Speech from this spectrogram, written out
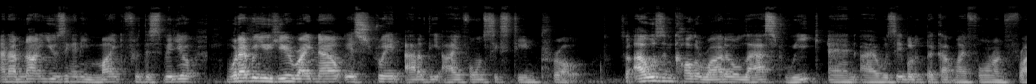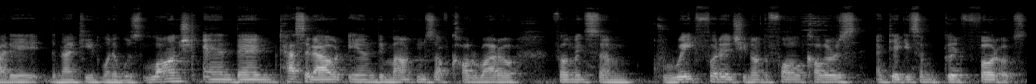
and I'm not using any mic for this video. Whatever you hear right now is straight out of the iPhone 16 Pro. So I was in Colorado last week and I was able to pick up my phone on Friday the 19th when it was launched and then test it out in the mountains of Colorado filming some great footage, you know, the fall colors and taking some good photos.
